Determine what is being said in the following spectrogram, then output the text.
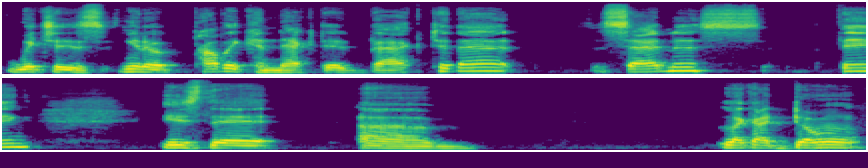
which is you know probably connected back to that sadness thing, is that um, like I don't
